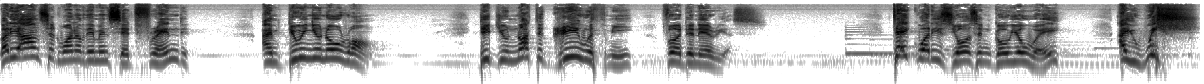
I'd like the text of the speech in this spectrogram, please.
But he answered one of them and said, Friend, I'm doing you no wrong. Did you not agree with me for a denarius? take what is yours and go your way. I wish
